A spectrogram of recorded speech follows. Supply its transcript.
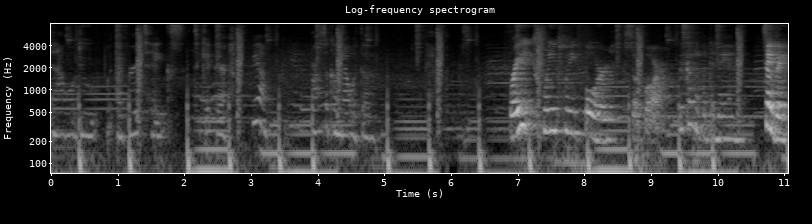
and I will do whatever it takes to get there. But yeah, we're also coming out with the Rate 2024 so far. It's kind of a demand. Same thing.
